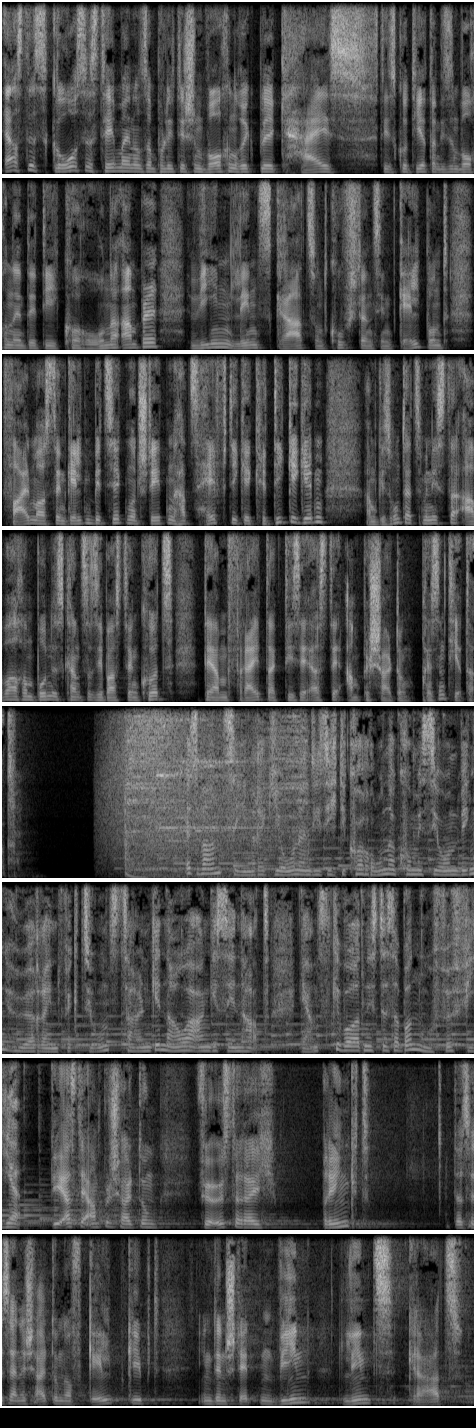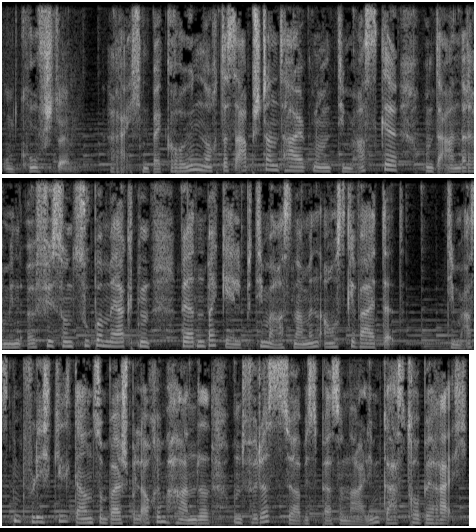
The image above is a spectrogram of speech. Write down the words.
Erstes großes Thema in unserem politischen Wochenrückblick. Heiß diskutiert an diesem Wochenende die Corona-Ampel. Wien, Linz, Graz und Kufstein sind gelb und vor allem aus den gelben Bezirken und Städten hat es heftige Kritik gegeben am Gesundheitsminister, aber auch am Bundeskanzler Sebastian Kurz, der am Freitag diese erste Ampelschaltung präsentiert hat. Es waren zehn Regionen, die sich die Corona-Kommission wegen höherer Infektionszahlen genauer angesehen hat. Ernst geworden ist es aber nur für vier. Die erste Ampelschaltung für Österreich bringt, dass es eine Schaltung auf Gelb gibt in den Städten Wien, Linz, Graz und Kufstein. Reichen bei Grün noch das Abstand halten und die Maske, unter anderem in Öffis und Supermärkten, werden bei Gelb die Maßnahmen ausgeweitet. Die Maskenpflicht gilt dann zum Beispiel auch im Handel und für das Servicepersonal im Gastrobereich.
